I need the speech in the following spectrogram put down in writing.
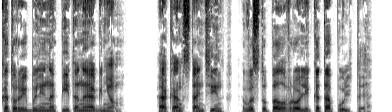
которые были напитаны огнем, а Константин выступал в роли катапульты.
